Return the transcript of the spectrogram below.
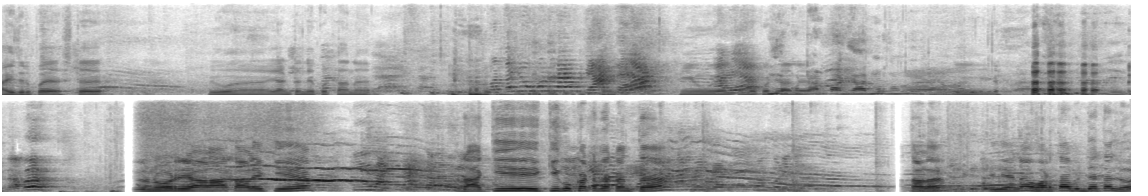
ಐದು ರೂಪಾಯಿ ಅಷ್ಟೇ. ಇವ ಎಂಟನೇ ಕೊಟ್ಟಾನ. ನೀವು ಎಂಟನೇ ಕೊಟ್ಟಾನ. ಇವ್ ನೋಡ್ರಿ ಹಳ ತಾಳಿಕ್ಕಿ ರಾಕಿ ಇಕ್ಕಿಗೂ ಕಟ್ಬೇಕಂತ. ಇಲ್ಲಿ ಏನೋ ಹೊಡ್ತಾ ಬಿದ್ದೈತಲ್ಲೋ.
